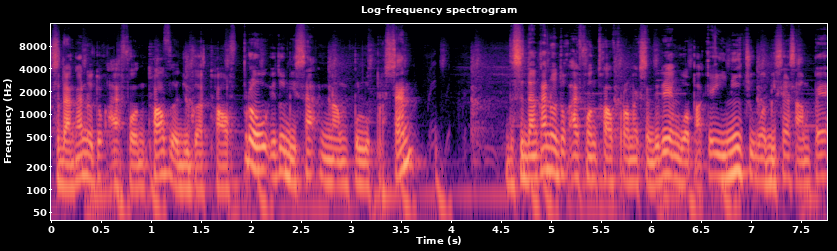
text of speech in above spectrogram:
Sedangkan untuk iPhone 12 dan juga 12 Pro itu bisa 60%. Sedangkan untuk iPhone 12 Pro Max sendiri yang gue pakai ini cuma bisa sampai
